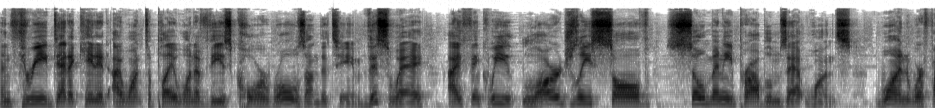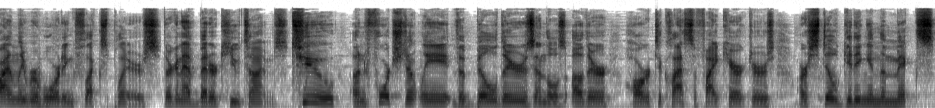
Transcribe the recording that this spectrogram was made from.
and three dedicated I want to play one of these core roles on the team. This way, I think we largely solve so many problems at once. One, we're finally rewarding flex players. They're going to have better queue times. Two, unfortunately, the builders and those other hard to classify characters are still getting in the mix.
